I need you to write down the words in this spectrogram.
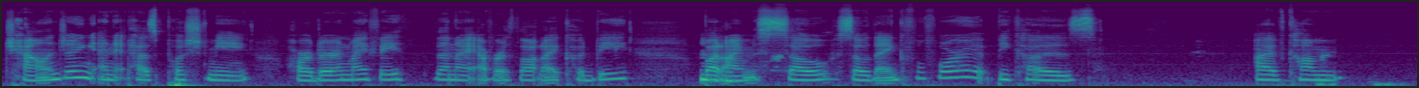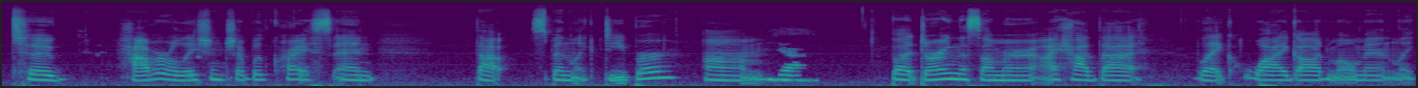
challenging, and it has pushed me harder in my faith than I ever thought I could be. But mm-hmm. I'm so so thankful for it because I've come to have a relationship with Christ, and that's been like deeper. Um, yeah. But during the summer, I had that like why God moment, like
